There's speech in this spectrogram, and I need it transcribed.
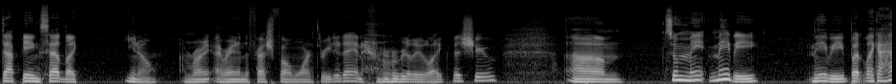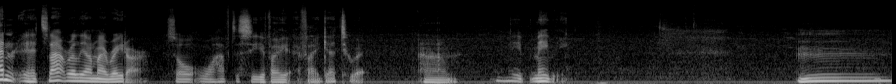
That being said, like you know, I'm running. I ran in the Fresh Foam More three today, and I really like this shoe. Um, so may, maybe maybe, but like I hadn't. It's not really on my radar, so we'll have to see if I if I get to it. Um, maybe. maybe. Mm.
